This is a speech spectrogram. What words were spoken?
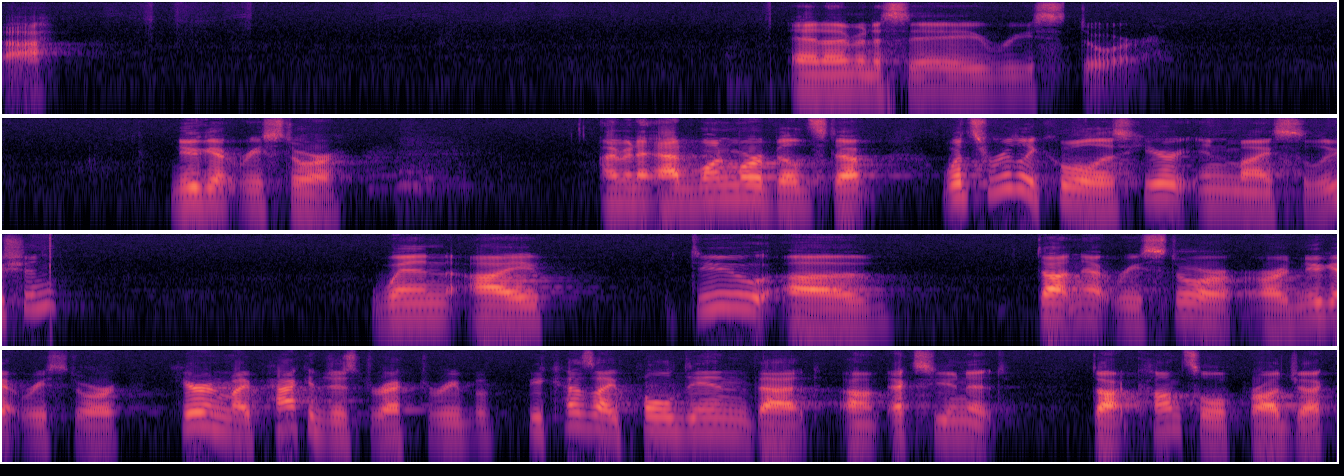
Ah. And I'm going to say restore. NuGet restore. I'm going to add one more build step. What's really cool is here in my solution, when I do a .NET restore or NuGet restore, here in my packages directory, but because I pulled in that um, xunit .console project,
